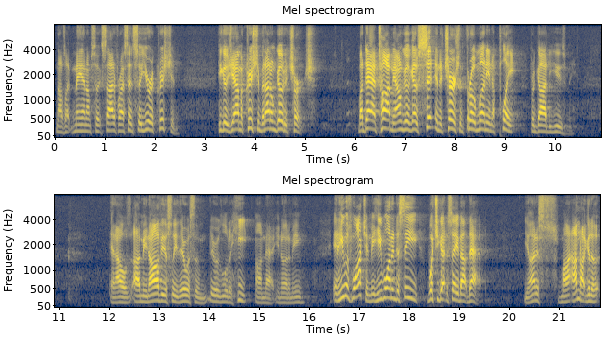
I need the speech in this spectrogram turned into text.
And I was like, man, I'm so excited for. I said, so you're a Christian? He goes, yeah, I'm a Christian, but I don't go to church. My dad taught me I don't go sit in a church and throw money in a plate for God to use me. And I was, I mean, obviously there was some, there was a little heat on that, you know what I mean? And he was watching me. He wanted to see what you got to say about that. You know, I just, my, I'm not going to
